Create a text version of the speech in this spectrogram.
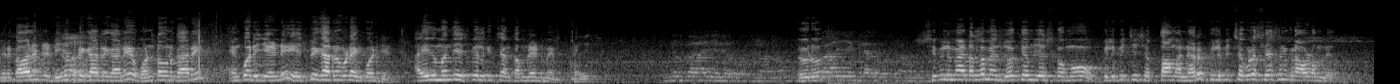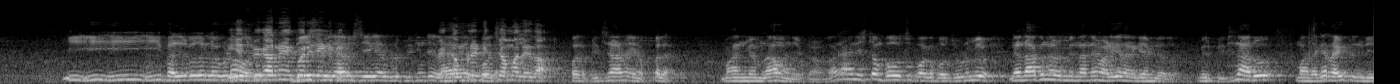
మీరు కావాలంటే డీజీపీ గారిని కానీ వన్ టౌన్ కానీ ఎంక్వైరీ చేయండి. ఎస్పీ గారిని కూడా ఎంక్వైరీ చేయండి. ఐదు మంది ఎస్పీలకు ఇచ్చాం కంప్లైంట్ మేము. ఎవరు? సివిల్ మ్యాటర్లో మేము జోక్యం చేసుకోము. పిలిపించి చెప్తామన్నారు. పిలిపించే కూడా స్టేషన్కి రావడం లేదు. ఈ ఈ ఈ ఈ పది రోజుల్లో కూడా ఎంక్వైరీ చేయండి. కంప్లైంట్ ఇచ్చామా లేదా? పోలే. పిలిచినారు నేను ఒప్పలే. మా మేము రామని చెప్పాను అది ఆయన ఇష్టం పోవచ్చు పోకపోవచ్చు. ఇప్పుడు మీరు నేను రాకుండా మీరు నన్ను అడిగేదానికి ఏం లేదు. మీరు పిలిచినారు మా దగ్గర రైట్ ఉంది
